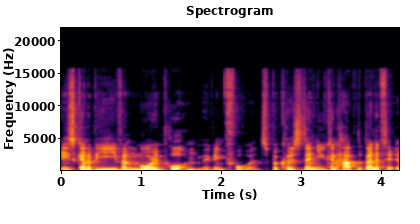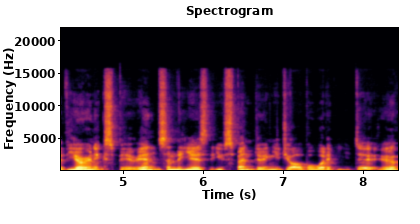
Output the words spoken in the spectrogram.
is going to be even more important moving forwards because then you can have the benefit of your own experience and the years that you've spent doing your job or whatever you do.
